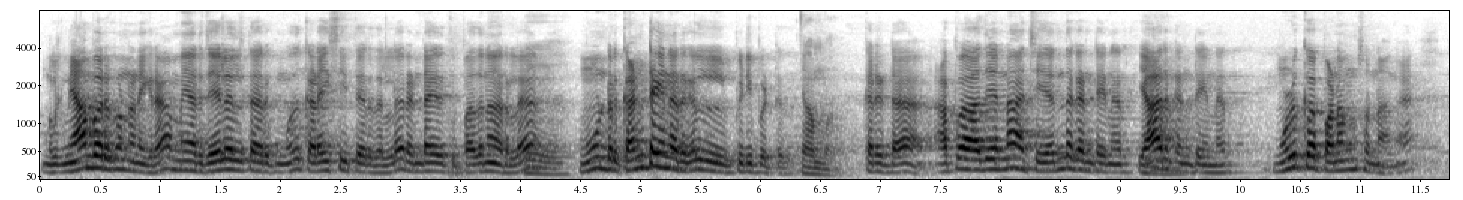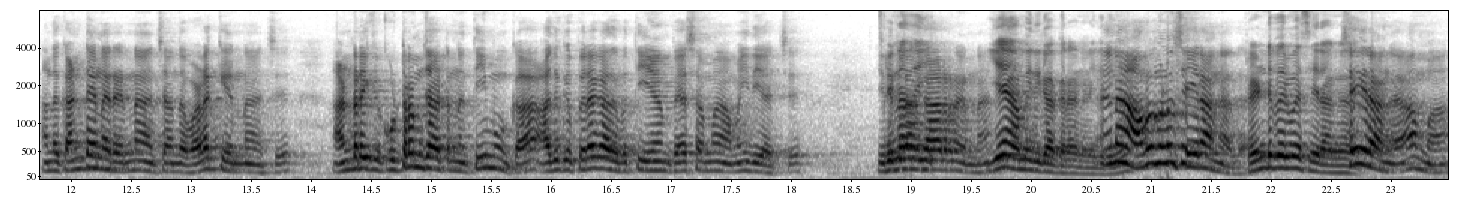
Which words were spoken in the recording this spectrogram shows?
உங்களுக்கு ஞாபகம் இருக்கும்னு நினைக்கிறேன். அம்மையார் ஜெயலலிதா இருக்கும்போது கடைசி தேர்தலில் ரெண்டாயிரத்தி பதினாறுல மூன்று கண்டெய்னர்கள் பிடிபட்டது. ஆமாம் கரெக்டா அப்போ அது என்ன ஆச்சு? எந்த கண்டெய்னர் யார் கண்டெய்னர் முழுக்க பணம்னு சொன்னாங்க. அந்த கண்டெய்னர் என்ன ஆச்சு? அந்த வழக்கு என்ன ஆச்சு? அன்றைக்கு குற்றம் சாட்டின திமுக அதுக்கு பிறகு அதை பத்தி ஏன் பேசாம அமைதியாச்சு? இதுக்கான காரணம் என்ன? ஏன் அமைதி நினைக்கிறேன் ஏன்னா அவங்களும் செய்றாங்க அதை. ரெண்டு பேருமே செய்கிறாங்க செய்றாங்க ஆமா.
